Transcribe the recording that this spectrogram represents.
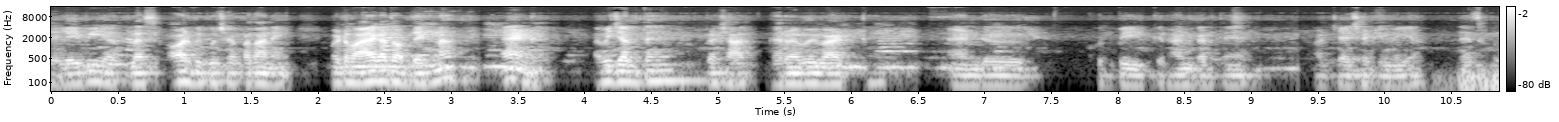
जलेबी या प्लस और भी कुछ है, पता नहीं। बट वो आएगा तो आप देखना। एंड अभी चलते हैं, प्रसाद घर में भी बैठते हैं एंड खुद भी ग्रहण करते हैं। और जय छठी मैया लेट्स गो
